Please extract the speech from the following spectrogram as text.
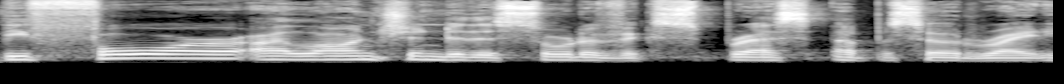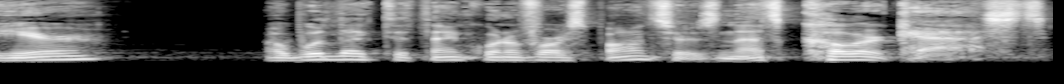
Before I launch into this sort of express episode right here, I would like to thank one of our sponsors, and that's Colorcast.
